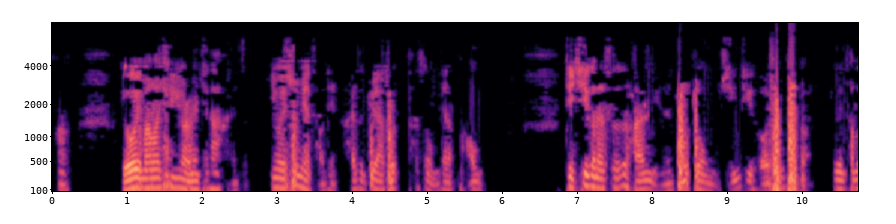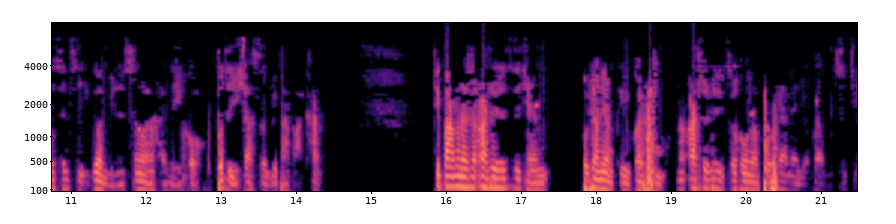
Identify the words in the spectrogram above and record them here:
啊，有位妈妈去幼儿园接她孩子，因为素面朝天，孩子居然说她是我们家的保姆。第七个呢是日韩女人注重形体和胸部的，因为他们深知一个女人生完孩子以后，脖子以下是没办法看。第八个呢是二十岁之前不漂亮可以怪父母，那二十岁之后呢不漂亮就怪我们自己。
